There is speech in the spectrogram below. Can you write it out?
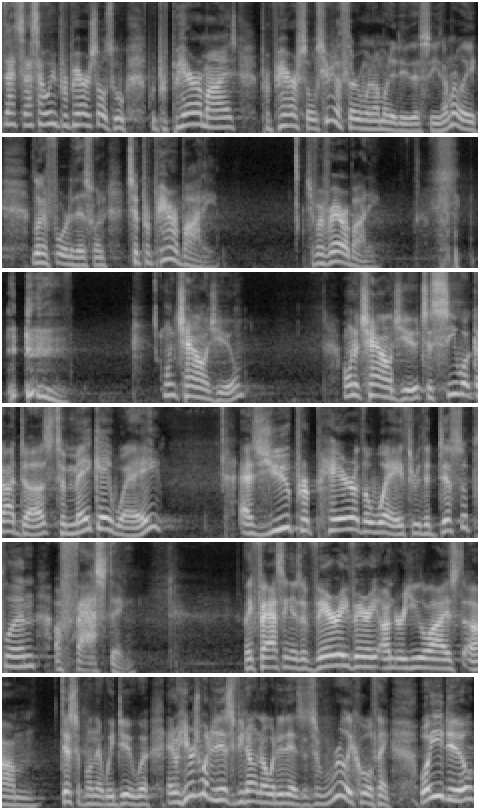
that's, that's how we prepare our souls. We, we prepare our minds, prepare our souls. Here's a third one I'm going to do this season. I'm really looking forward to this one to prepare our body to prepare our body. I want to challenge you. I want to challenge you to see what God does to make a way as you prepare the way through the discipline of fasting. I think fasting is a very, very underutilized um, discipline that we do. And here's what it is if you don't know what it is it's a really cool thing. What you do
